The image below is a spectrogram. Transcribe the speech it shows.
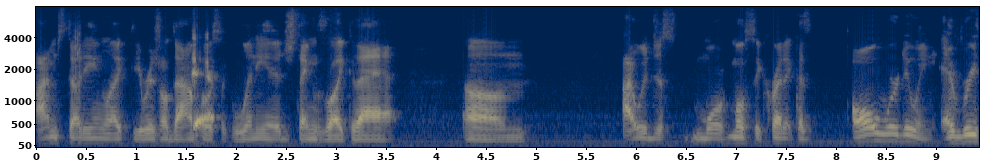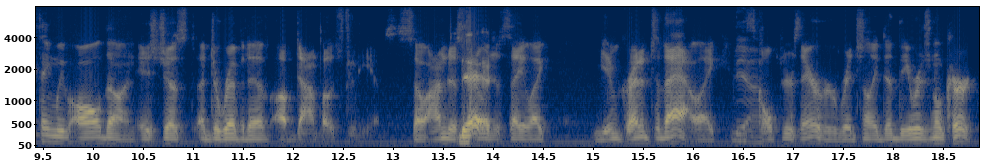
I'm studying, like, the original Don Yeah. Post, like, lineage, things like that. Um, I would just more mostly credit because all we're doing, everything we've all done, is just a derivative of Don Post Studios. So I'm just, I Yeah. would just say, like, give credit to that. Like, Yeah. the sculptors there who originally did the original Kirk,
